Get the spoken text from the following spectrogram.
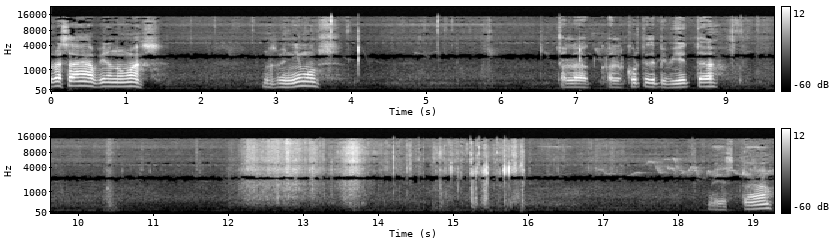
raza, mira nomás. Nos venimos al corte de pibieta. Ahí está.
